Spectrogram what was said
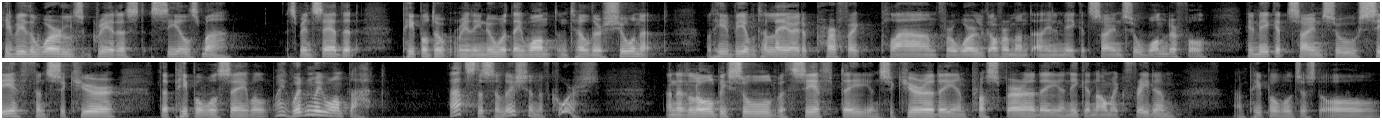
He'll be the world's greatest salesman. It's been said that people don't really know what they want until they're shown it. Well, he'll be able to lay out a perfect plan for world government, and he'll make it sound so wonderful. He'll make it sound so safe and secure that people will say, Well, why wouldn't we want that? That's the solution, of course and it'll all be sold with safety and security and prosperity and economic freedom, and people will just all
